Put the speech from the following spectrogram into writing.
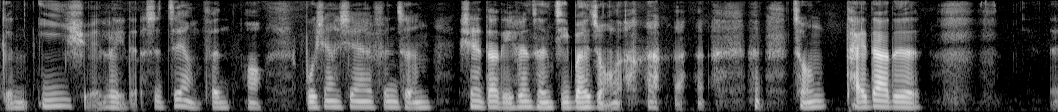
跟医学类的，是这样分啊，不像现在分成，现在到底分成几百种了。从台大的，呃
